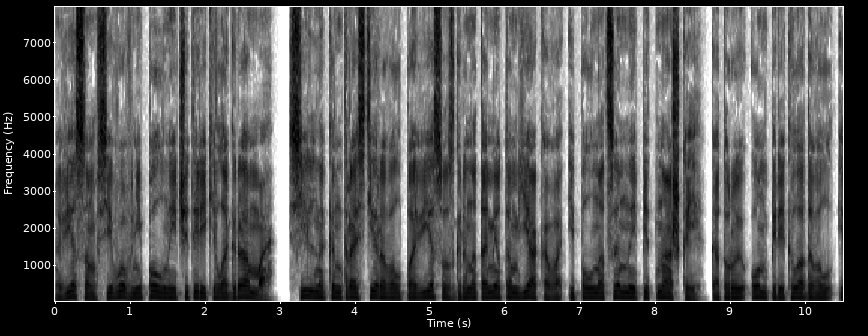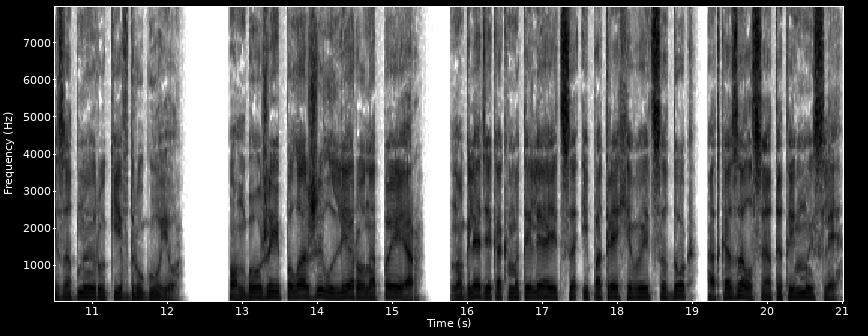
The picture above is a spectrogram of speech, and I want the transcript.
весом всего в неполные 4 килограмма, сильно контрастировал по весу с гранатометом Якова и полноценной пятнашкой, которую он перекладывал из одной руки в другую. Он бы уже и положил Леру на ПР, но, глядя, как мотыляется и потряхивается док, отказался от этой мысли.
